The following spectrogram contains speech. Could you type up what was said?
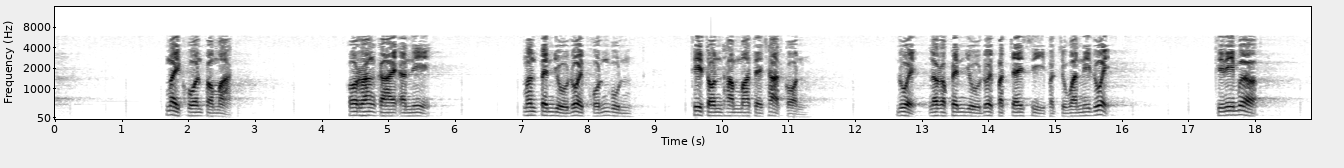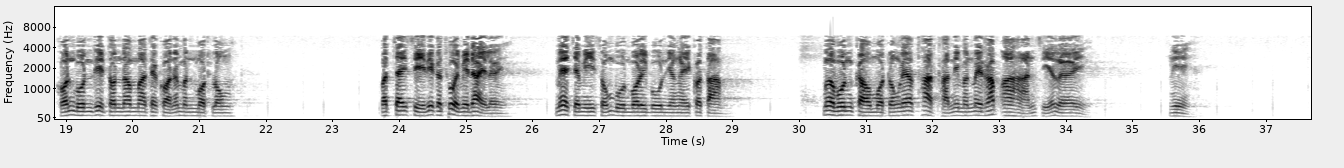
ไม่ควรประมาท เพราะร่างกายอันนี้ มันเป็นอยู่ด้วยผลบุญที่ตนทำมาแต่ชาติก่อน ด้วยแล้วก็เป็นอยู่ด้วยปัจจัยสี่ปัจจุบันนี้ด้วย ทีนี้เมื่อผลบุญที่ตนทำมาแต่ก่อนนั้นมันหมดลง ปัจจัยสี่นี่ก็ช่วยไม่ได้เลย แม้จะมีสมบูรณ์บริบูรณ์ยังไงก็ตาม เมื่อบุญเก่าหมดลงแล้วธาตุขันนี่มันไม่รับอาหารเสียเลย นี่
